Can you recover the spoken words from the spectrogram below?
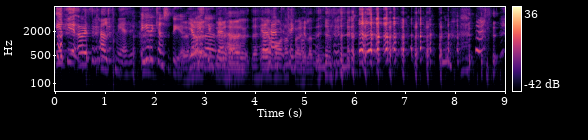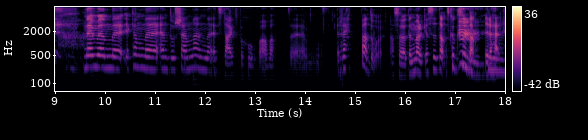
Är det Earth Cult mer? är det kanske det? Jag vet Alltså, inte. Det här, det här Jag jag inte varnat tänkt för på. hela tiden. Nej men eh, jag kan eh, ändå känna en, ett starkt behov av att eh, reppa då, alltså den mörka sidan, skuggsidan i det här.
